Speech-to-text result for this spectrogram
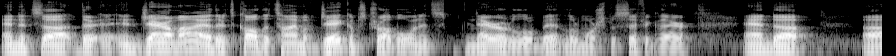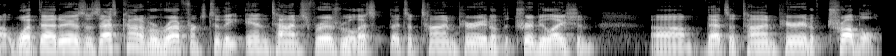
and it's uh, there, in Jeremiah, it's called the time of Jacob's trouble, and it's narrowed a little bit, a little more specific there. And uh, uh, what that is is that's kind of a reference to the end times for Israel. That's that's a time period of the tribulation um, that's a time period of trouble,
